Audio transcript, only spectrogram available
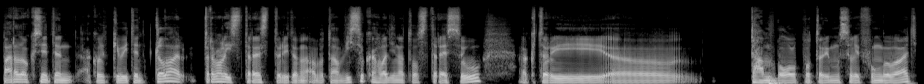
paradoxne ten, ako keby ten trvalý stres, ktorý tam, alebo tá vysoká hladina toho stresu, ktorý e, tam bol, po ktorý museli fungovať,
